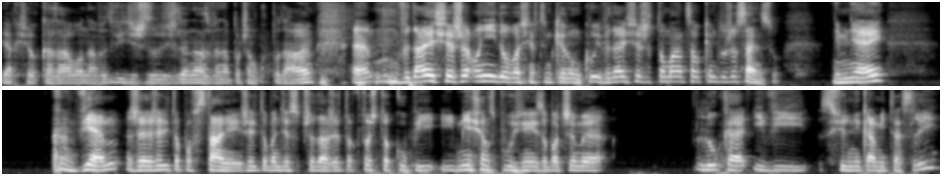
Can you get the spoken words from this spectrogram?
jak się okazało, nawet widzisz, źle nazwę na początku podałem. E, wydaje się, że oni idą właśnie w tym kierunku i wydaje się, że to ma całkiem dużo sensu. Niemniej wiem, że jeżeli to powstanie, jeżeli to będzie w sprzedaży, to ktoś to kupi i miesiąc później zobaczymy lukę EV z silnikami Tesli,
